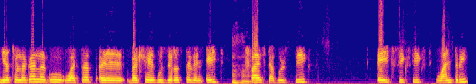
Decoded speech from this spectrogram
Ngiyatholakala ku WhatsApp eh bahle ku 078 566 86613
